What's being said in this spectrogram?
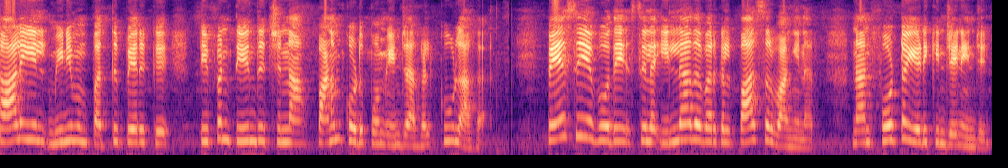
காலையில் மினிமம் பத்து பேருக்கு டிஃபன் தீர்ந்துச்சுன்னா பணம் கொடுப்போம் என்றார்கள் கூலாக. பேசிய போதே சில இல்லாதவர்கள் பார்சல் வாங்கினர். நான் போட்டோ எடுக்கின்றேன் என்றேன்.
